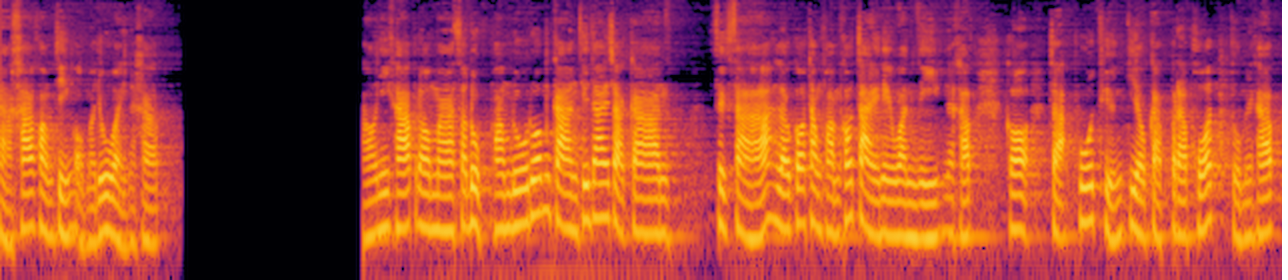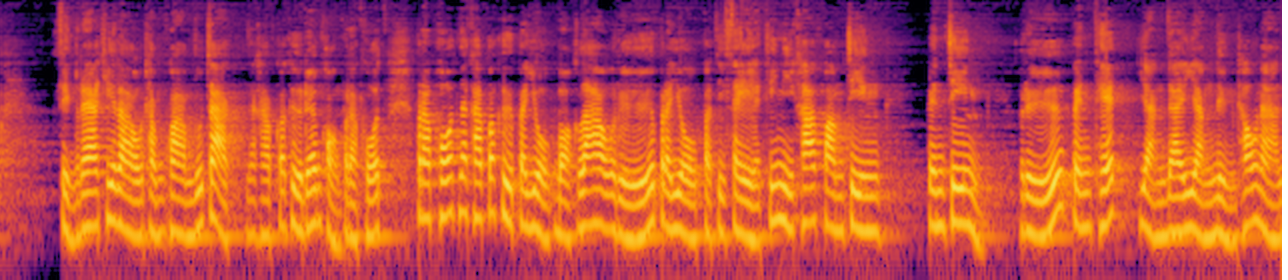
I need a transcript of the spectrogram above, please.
หาค่าความจริงออกมาด้วยนะครับเอานี้ครับเรามาสรุปความรู้ร่วมกันที่ได้จากการ ศึกษาแล้วก็ทำความเข้าใจในวันนี้นะครับ ก็จะพูดถึงเกี่ยวกับประพจน์ถูกไหมครับ สิ่งแรกที่เราทำความรู้จักนะครับ ก็คือเรื่องของประพจน์ ประพจน์นะครับก็คือประโยคบอกเล่าหรือประโยคปฏิเสธที่มีค่าความจริงเป็นจริง หรือเป็นเท็จอย่างใดอย่างหนึ่งเท่านั้น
